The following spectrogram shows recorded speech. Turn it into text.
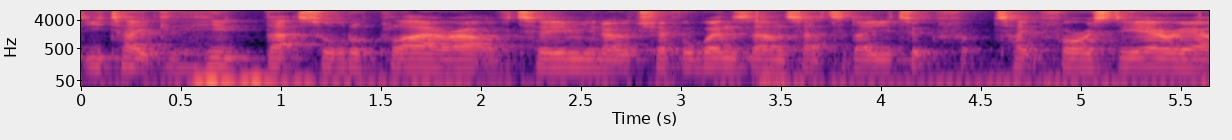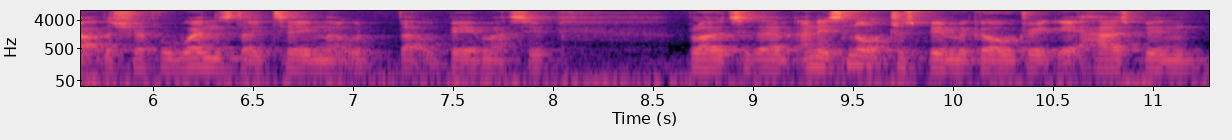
you take he, that sort of player out of a team. You know, Sheffield Wednesday on Saturday, you took take Forestieri out of the Sheffield Wednesday team. That would that would be a massive blow to them. And it's not just been McGoldrick; it has been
